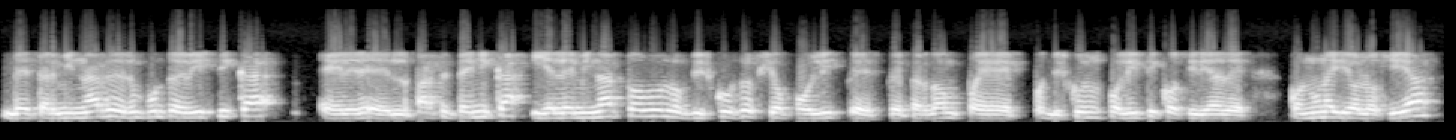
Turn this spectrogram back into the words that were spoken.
determinar desde un punto de vista la parte técnica y eliminar todos los discursos geopolíticos, este, perdón, pues, discursos políticos y de, con una ideología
